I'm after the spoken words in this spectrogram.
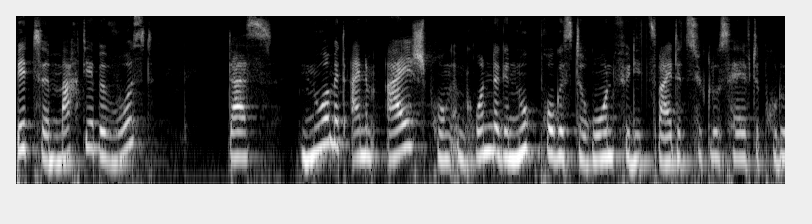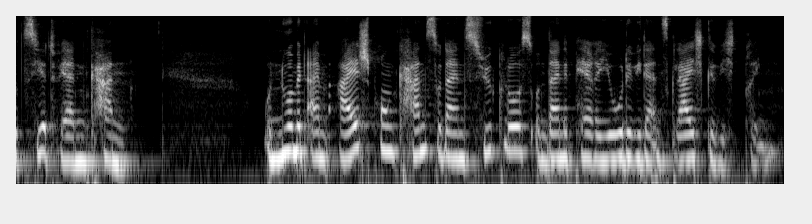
bitte mach dir bewusst, dass nur mit einem Eisprung im Grunde genug Progesteron für die zweite Zyklushälfte produziert werden kann. Und nur mit einem Eisprung kannst du deinen Zyklus und deine Periode wieder ins Gleichgewicht bringen.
